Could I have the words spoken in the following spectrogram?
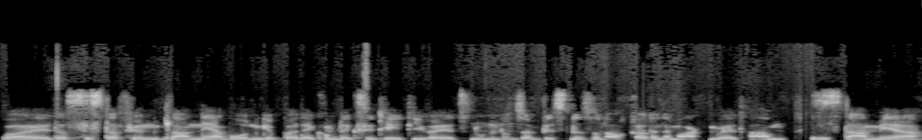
weil dass es dafür einen klaren Nährboden gibt bei der Komplexität, die wir jetzt nun in unserem Business und auch gerade in der Markenwelt haben, dass es da mehr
